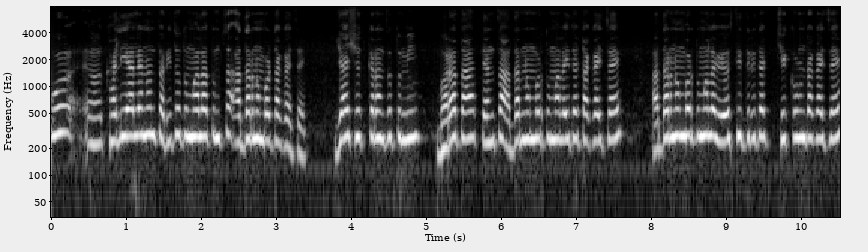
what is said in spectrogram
व खाली आल्यानंतर इथं तुम्हाला तुमचा आधार नंबर टाकायचा आहे. ज्या शेतकऱ्यांचा तुम्ही भरत आहात त्यांचा आधार नंबर तुम्हाला इथं टाकायचा आहे. आधार नंबर तुम्हाला व्यवस्थितरित्या चेक करून टाकायचा आहे.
